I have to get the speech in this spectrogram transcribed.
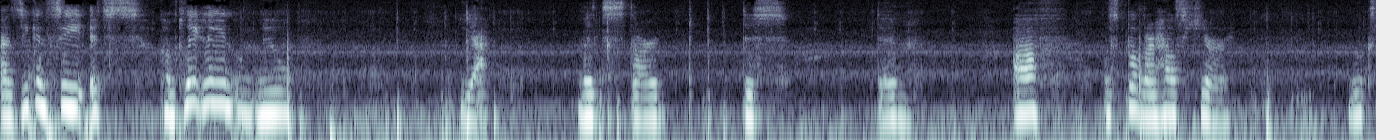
as you can see, it's completely new. Yeah let's start this then off. Let's build our house here. Looks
